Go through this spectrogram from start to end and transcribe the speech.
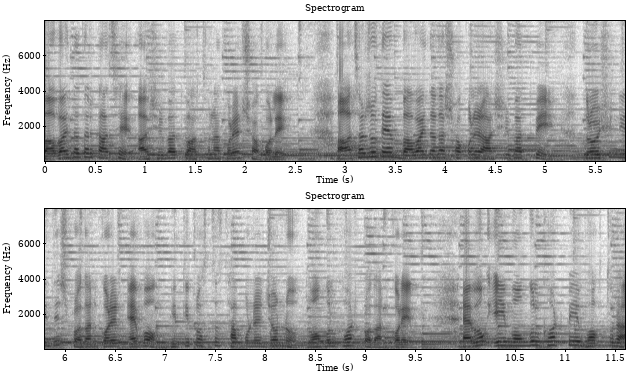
বাবাই দাদার কাছে আশীর্বাদ প্রার্থনা করেন সকলে। আচার্যদেব বাবাই দাদা সকলের আশীর্বাদ পেয়ে ত্রৈশীর নির্দেশ প্রদান করেন এবং ভিত্তিপ্রস্তর স্থাপনের জন্য মঙ্গল ঘট প্রদান করেন। এবং এই মঙ্গল ঘট পেয়ে ভক্তরা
